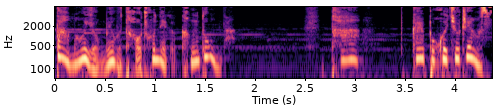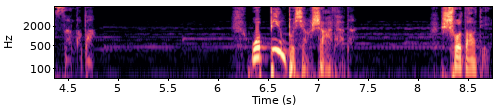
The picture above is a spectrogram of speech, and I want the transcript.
大毛有没有逃出那个坑洞呢？他该不会就这样死了吧？我并不想杀他的，说到底，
